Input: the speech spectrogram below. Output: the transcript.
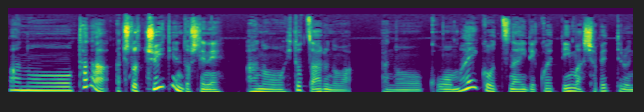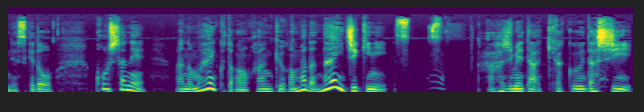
あのーただ、ちょっと注意点としてね、あのー一つあるのは、あのーこう、マイクをつないでこうやって今喋ってるんですけど、こうしたね、あの、マイクとかの環境がまだない時期に始めた企画だし、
